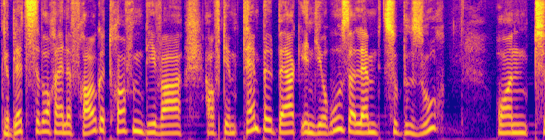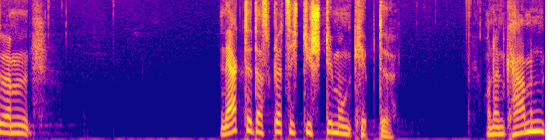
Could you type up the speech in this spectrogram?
Ich habe letzte Woche eine Frau getroffen, die war auf dem Tempelberg in Jerusalem zu Besuch und ähm, merkte, dass plötzlich die Stimmung kippte. Und dann kamen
